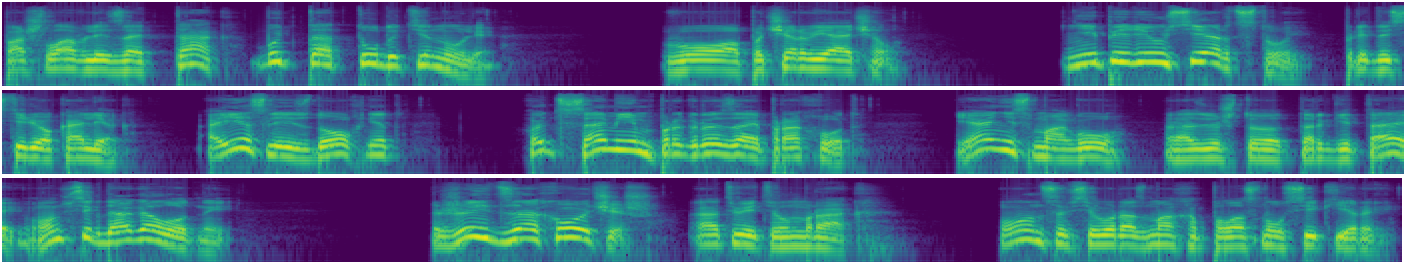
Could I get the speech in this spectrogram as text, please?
пошла влезать так, будто оттуда тянули. «Во, почервячил!» «Не переусердствуй», — предостерег Олег. «А если и сдохнет? Хоть самим прогрызай проход. Я не смогу, разве что Таргитай, он всегда голодный». «Жить захочешь», — ответил мрак. Он со всего размаха полоснул секирой.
